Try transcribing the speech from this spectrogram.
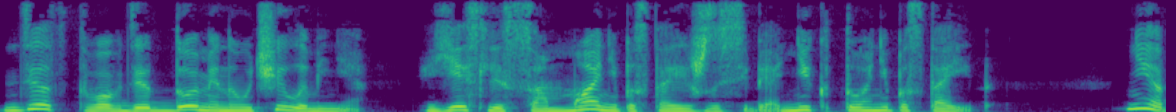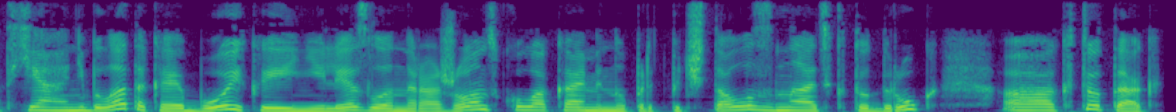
Детство в детдоме научило меня. Если сама не постоишь за себя, никто не постоит. Нет, я не была такая бойкая и не лезла на рожон с кулаками, но предпочитала знать, кто друг, а кто так,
